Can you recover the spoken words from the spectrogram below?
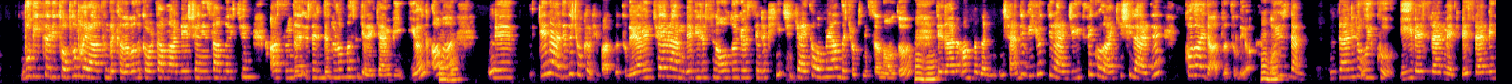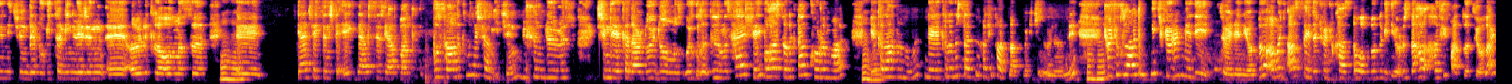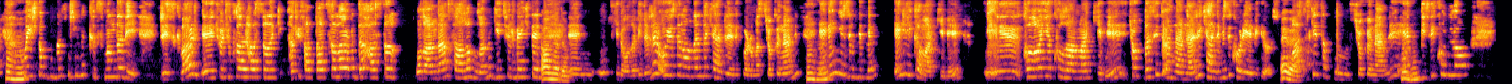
Bu bir tabii toplum hayatında kalabalık ortamlarda yaşayan insanlar için aslında üzerinde durulması gereken bir yön ama hı hı. E, genelde de çok hafif atlatılıyor. Yani benim çevremde virüsün olduğu gösterip hiç şikayeti olmayan da çok insan oldu. Hı hı. Tedavi almadan iyileşen de vücut direnci yüksek olan kişilerde kolay da atlatılıyor. Hı hı. O yüzden düzenli uyku, iyi beslenmek, beslenmenin içinde bu vitaminlerin e, ağırlıklı olması, hı hı. E, gerçekten işte egzersiz yapmak, bu sağlıklı yaşam için düşündüğümüz, şimdiye kadar duyduğumuz, uyguladığımız her şey bu hastalıktan korunmak, hı hı. yakalanmamak ve yakalanırsak da hafif atlatmak için önemli. Hı hı. Çocuklarda hiç görülmediği söyleniyordu ama az sayıda çocuk hasta olduğunu biliyoruz. Daha hafif atlatıyorlar. Hı hı. Ama işte bu bulaşıcılık kısmında bir risk var. Ee, çocuklar hastalık hafif atlatsalar da hasta olandan sağlam olanı geçirmekte Anladım. E, etkili olabilirler. O yüzden onların da kendilerini koruması çok önemli. Hı hı. Elin yüzünde el yıkamak gibi, e, kolonya kullanmak gibi çok basit önlemlerle kendimizi koruyabiliyoruz. Evet. Maske takmamız çok önemli. Hı hı. Hem bizi koruyor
